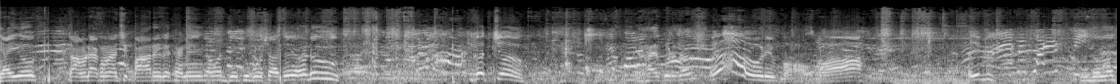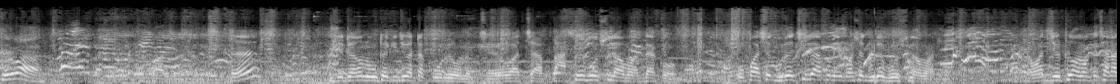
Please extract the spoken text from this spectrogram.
যাই হোক, তো আমরা এখন আছি পাহাড়ের এখানে। আমার জেঠু বসে আছে। ওটু কি করছ? হাই করে দাও। ওরে বাবা। দোলনা চড়বা হ্যাঁ? যেটা এখন উঠে কিছু একটা করবে মনে হচ্ছে। ও আচ্ছা পাশে বসল আমার, দেখো। ও পাশে ঘুরেছিল, এখন এই পাশে ঘুরে বসল আমার। আমার জেঠু আমাকে ছাড়া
